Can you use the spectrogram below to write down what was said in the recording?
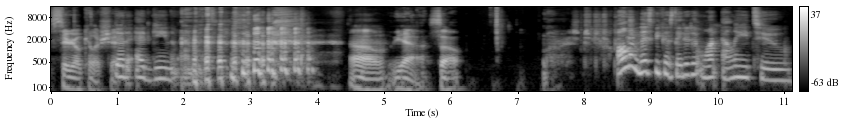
serial killer shit. Good Ed Gein of animals. um, yeah. So All of this because they didn't want Ellie to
